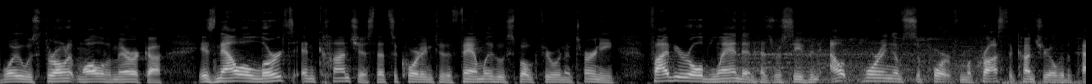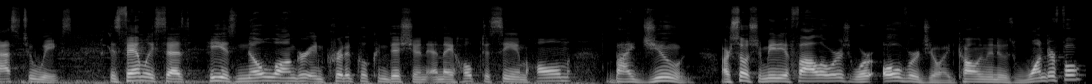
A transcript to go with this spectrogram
boy who was thrown at Mall of America is now alert and conscious. That's according to the family who spoke through an attorney. Five-year-old Landon has received an outpouring of support from across the country over the past two weeks. His family says he is no longer in critical condition and they hope to see him home by June. Our social media followers were overjoyed, calling the news wonderful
